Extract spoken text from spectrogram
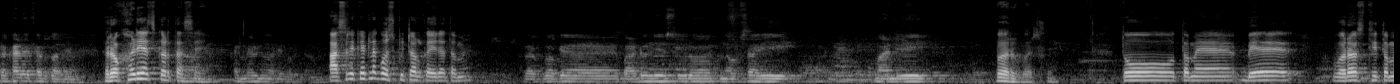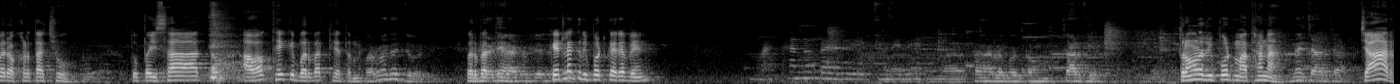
રખાડે કરતા છે રખડ્યા જ કરતા છે. આશરે કેટલાક હોસ્પિટલ કર્યા તમે? લગભગ બારડોલી સુરત નવસારી માંડવી. બરોબર છે. તો તમે બે વર્ષથી તમે રખડતા છો. તો પૈસા આવક થઈ કે બરબાદ થયા તમે? બરબાદ થયા. કેટલાક રિપોર્ટ કર્યા બેન? લગભગ ત્રણ ચાર ત્રણ રિપોર્ટ માથાના? નહીં ચાર ચાર. ચાર?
